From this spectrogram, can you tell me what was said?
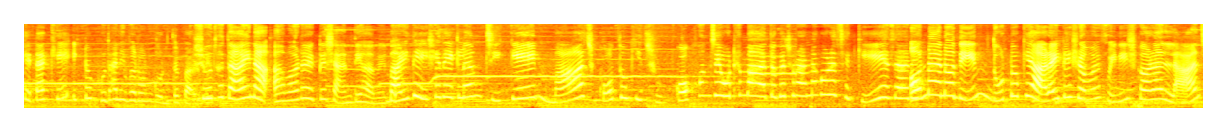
সেটা খেয়ে একটু ক্ষুধা নিবারণ করতে পারবে। শুধু তাই না, আমারও একটা শান্তি হবে। বাড়িতে এসে দেখলাম চিকেন মাছ, কত কিছু। কখন যে উঠে মা, এত কিছু রান্না করেছে, কে জানে? অন্যান্য দিন দুটো কি আড়াইটের সময় ফিনিশ করা লাঞ্চ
